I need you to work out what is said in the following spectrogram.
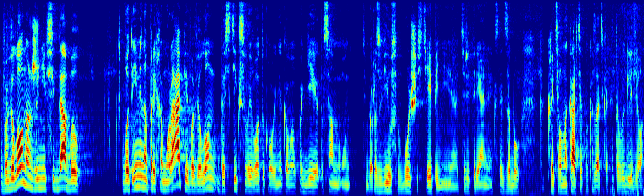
Вавилон, он же не всегда был... Вот именно при Хамурапе Вавилон достиг своего такого некого апогея. Это сам он типа, развился в большей степени территориально. Я, кстати, забыл, хотел на карте показать, как это выглядело.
